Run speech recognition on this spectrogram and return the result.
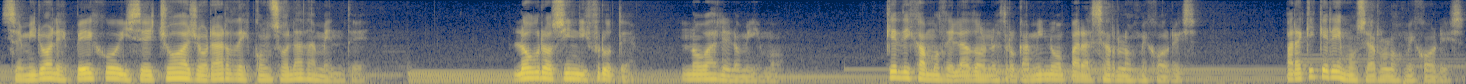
Se miró al espejo y se echó a llorar desconsoladamente. Logro sin disfrute no vale lo mismo. ¿Qué dejamos de lado en nuestro camino para ser los mejores? ¿Para qué queremos ser los mejores?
